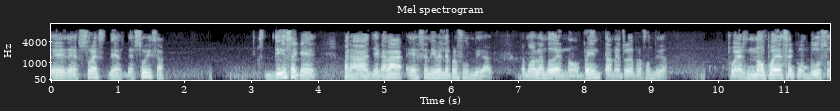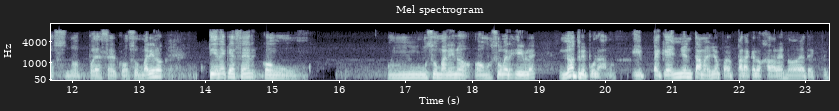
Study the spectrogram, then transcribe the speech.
eh, de, Suez- de- de Suiza dice que para llegar a ese nivel de profundidad, estamos hablando de 90 metros de profundidad, pues no puede ser con buzos, no puede ser con submarinos, tiene que ser con un submarino o un sumergible no tripulado y pequeño en tamaño pa- para, que los radares no lo detecten.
